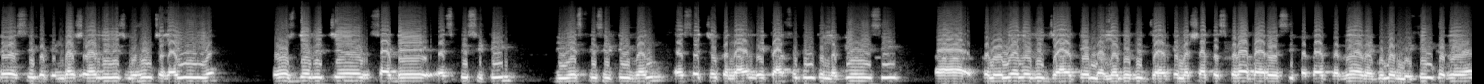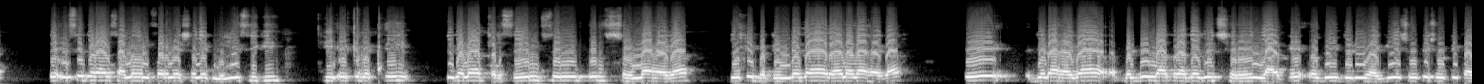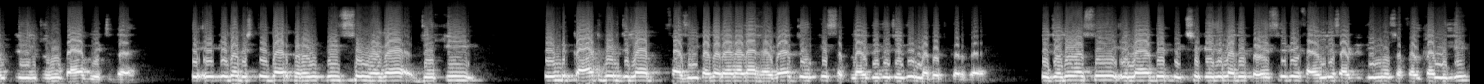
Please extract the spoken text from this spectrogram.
ਸਾਡੇ ਅਸੀਂ ਬਠਿੰਡਾ ਸ਼ਹਿਰ ਦੇ ਵਿੱਚ ਮੁਹਿੰਮ ਚਲਾਈ ਹੋਈ ਹੈ। ਉਸ ਦੇ ਵਿੱਚ ਸਾਡੇ SP city DSP city 1 SHO ਕਨਾਲ ਇਹ ਕਾਫੀ ਦਿਨ ਤੋਂ ਲੱਗੀ ਹੋਈ ਸੀ। ਕਲੋਨੀਆਂ ਦੇ ਵਿੱਚ ਜਾ ਕੇ, ਮਹੱਲੇ ਦੇ ਵਿੱਚ ਜਾ ਕੇ ਨਸ਼ਾ ਤਸਕਰਾਂ ਬਾਰੇ ਅਸੀਂ ਪਤਾ ਕਰ ਰਹੇ ਹਾਂ ਰੈਗੂਲਰ ਮੀਟਿੰਗ ਕਰ ਰਹੇ ਹਾਂ। ਤੇ ਇਸੇ ਦੌਰਾਨ ਸਾਨੂੰ ਇਨਫੋਰਮੇਸ਼ਨ ਇੱਕ ਮਿਲੀ ਸੀਗੀ ਕਿ ਇੱਕ ਵਿਅਕਤੀ ਜਿਹਦਾ ਨਾਮ ਤਰਸੇਮ ਸਿੰਘ ਉਰਫ ਸੋਨਾ ਹੈਗਾ, ਜੋ ਕਿ ਬਠਿੰਡੇ ਦਾ ਰਹਿਣ ਵਾਲਾ ਹੈਗਾ। ਇਹ ਜਿਹੜਾ ਹੈਗਾ, ਵੱਡੀ ਮਾਤਰਾ ਦੇ ਵਿੱਚ ਹੈਰੋਇਨ ਲਾ ਕੇ ਉਹਦੀ ਜਿਹੜੀ ਹੈਗੀ ਹੈ ਛੋਟੀ ਛੋਟੀ ਕੁਆਂਟੀਟੀ ਦੇ ਵਿੱਚ ਉਹਨੂੰ ਬਾਹਰ ਵੇਚਦਾ ਹੈ। ਤੇ ਇੱਕ ਇਹਦਾ ਰਿਸ਼ਤੇਦਾਰ ਕਰਨਪ੍ਰੀਤ ਸਿੰਘ ਹੈਗਾ, ਜੋ ਕਿ ਪਿੰਡ ਕਾਠਗੜ੍ਹ ਜ਼ਿਲ੍ਹਾ ਫਾਜ਼ਿਲਕਾ ਦਾ ਰਹਿਣ ਵਾਲਾ ਹੈਗਾ, ਜੋ ਕਿ ਸਪਲਾਈ ਦੇ ਵਿੱਚ ਇਹਦੀ ਮਦਦ ਕਰਦਾ ਹੈ। ਤੇ ਜਦੋਂ ਅਸੀਂ ਇਹਨਾਂ ਦੇ ਪਿੱਛੇ ਕਈ ਦਿਨਾਂ ਦੇ ਪਏ ਸੀਗੇ ਫਾਈਨਲੀ ਸਾਡੀ ਟੀਮ ਨੂੰ ਸਫਲਤਾ ਮਿਲੀ।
